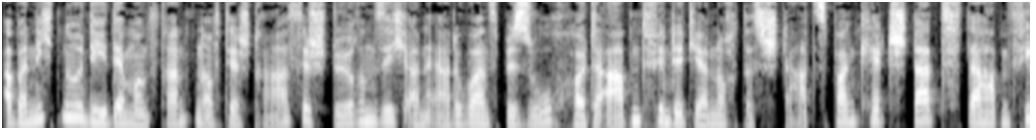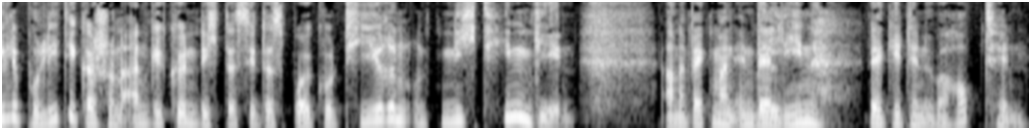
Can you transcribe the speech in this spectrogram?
Aber nicht nur die Demonstranten auf der Straße stören sich an Erdogans Besuch. Heute Abend findet ja noch das Staatsbankett statt. Da haben viele Politiker schon angekündigt, dass sie das boykottieren und nicht hingehen. Arne Beckmann in Berlin, wer geht denn überhaupt hin?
